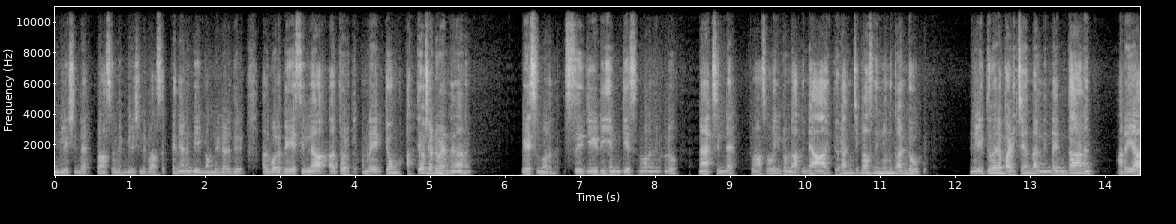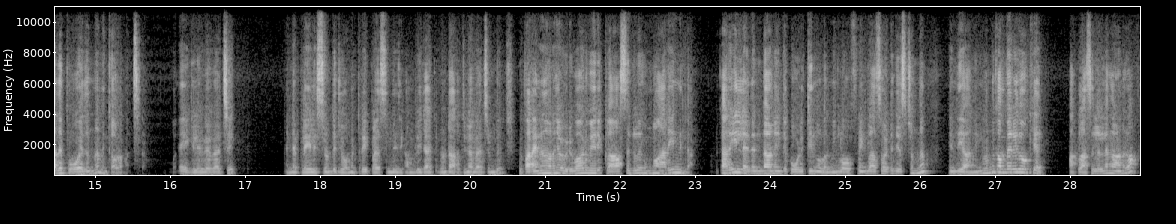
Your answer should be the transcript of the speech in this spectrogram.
ഇംഗ്ലീഷിന്റെ ക്ലാസ്സുകൾ ഇംഗ്ലീഷിന്റെ ക്ലാസ് ഒക്കെ ഞാൻ എന്ത് ചെയ്യും? കംപ്ലീറ്റ് ആയിട്ട് തരും അതുപോലെ ബേസ് ഇല്ലാത്തവർക്ക് നമ്മൾ ഏറ്റവും അത്യാവശ്യമായിട്ട് വേണ്ടതാണ് ബേസ് എന്ന് പറയുന്നത്. C G D M G S എന്ന് പറഞ്ഞിട്ടുള്ള മാത്സിന്റെ ക്ലാസ് തുടങ്ങിയിട്ടുണ്ട്. അതിന്റെ ആദ്യത്തെ ഒരു അഞ്ച് ക്ലാസ് നിങ്ങൾ നിങ്ങളൊന്ന് കണ്ടുപോകും നിങ്ങൾ ഇതുവരെ പഠിച്ച എന്താണ്? നിങ്ങൾ എന്താണ് അറിയാതെ പോയതെന്ന് നിങ്ങൾക്ക് അവിടെ മനസ്സിലാവും. അതുപോലെ എഗിലവേ ബാച്ച് എന്റെ പ്ലേലിസ്റ്റ് ഉണ്ട്. ജോമെട്രി പെർസെന്റേജ് കംപ്ലീറ്റ് ആക്കിയിട്ടുണ്ട്. അർജുന ബാച്ച് ഉണ്ട്. പറയുന്നത് പറഞ്ഞാൽ ഒരുപാട് പേര് ക്ലാസ്സുകൾ ഒന്നും അറിയുന്നില്ല. അറിയില്ല ഇത് എന്താണ് ഇതിന്റെ ക്വാളിറ്റി എന്നുള്ളത്. നിങ്ങൾ ഓഫ്ലൈൻ ക്ലാസ്സുമായിട്ട് ജസ്റ്റ് ഒന്ന് എന്ത് ചെയ്യുക നിങ്ങളൊന്ന് കമ്പയർ ചെയ്ത് നോക്കിയാൽ ആ ക്ലാസ്സിലെല്ലാം കാണുക.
